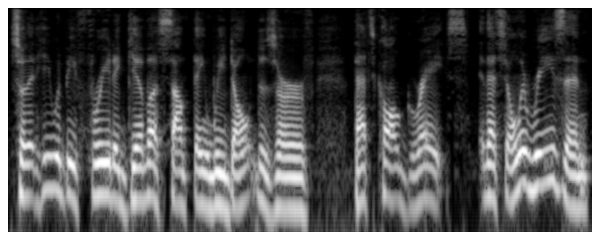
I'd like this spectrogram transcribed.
so that he would be free to give us something we don't deserve. That's called grace. That's the only reason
